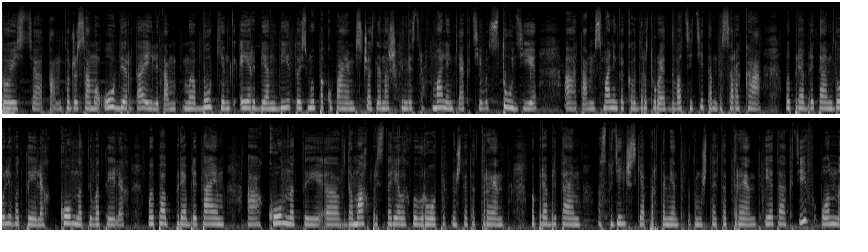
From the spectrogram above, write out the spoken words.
То есть а, там тот же самый Uber, да, или там Booking, Airbnb, то есть мы покупаем сейчас для наших инвесторов маленькие активы, студии, а, там с маленькой квадратурой от 20 там, до 40, мы приобретаем доли в отелях, комнаты в отелях, мы приобретаем а, комнаты э, в домах престарелых в Европе, потому что это тренд, мы приобретаем а, студенческие апартаменты, потому что это тренд, и это актив, он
